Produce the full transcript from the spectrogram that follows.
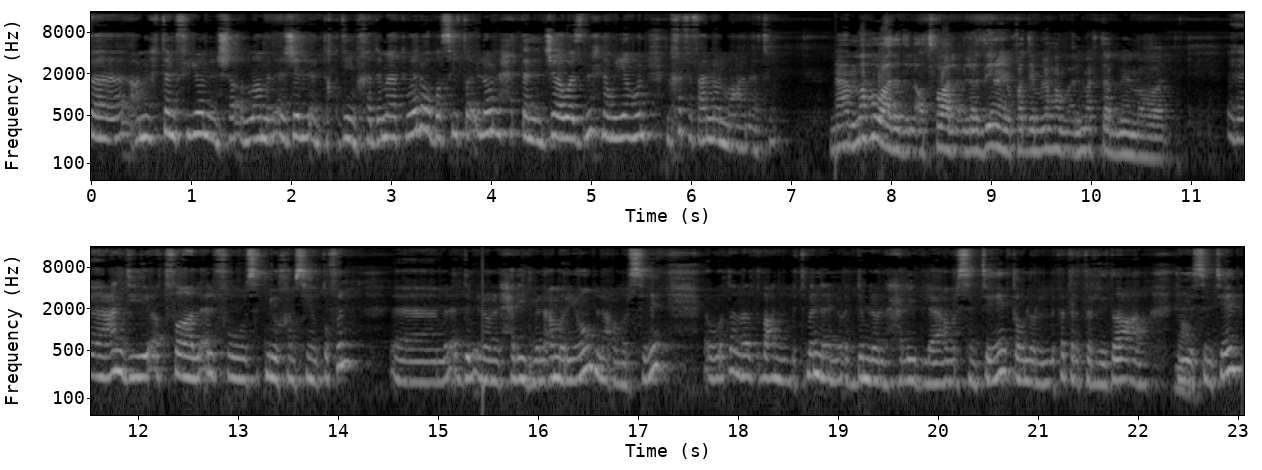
فعم نهتم فيهم إن شاء الله من أجل تقديم خدمات ولو بسيطة لهم حتى نتجاوز نحن وياهم نخفف عنهم معاناتهم. نعم ما هو عدد الأطفال الذين يقدم لهم المكتب من المواد آه، عندي أطفال 1650 طفل. بنقدم لهم الحليب من عمر يوم لعمر سنة وأنا طبعا بتمنى إنه اقدم لهم الحليب لعمر سنتين كونه فتره الرضاعة هي نعم. سنتين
